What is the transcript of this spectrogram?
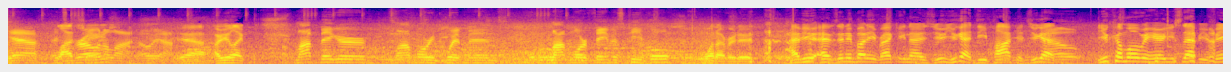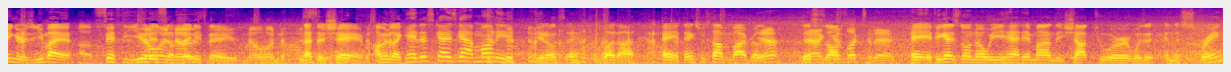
Yeah, it's Lots grown changed? a lot. Oh yeah. Yeah. Are you like, A lot bigger, a lot more equipment, a lot more famous people. whatever, dude? Have you? Has anybody recognized you? You got deep pockets. You got. No. You come over here, you snap your fingers, and you buy uh, 50 units one of anything. me. No one knows. That's a shame. I'm gonna be like, hey, this guy's got money. You know what I'm saying? But uh, hey, thanks for stopping by, brother. Yeah. This yeah. is good awesome. luck today. Hey, if you guys don't know, we had him on the shop tour. Was it in the spring?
